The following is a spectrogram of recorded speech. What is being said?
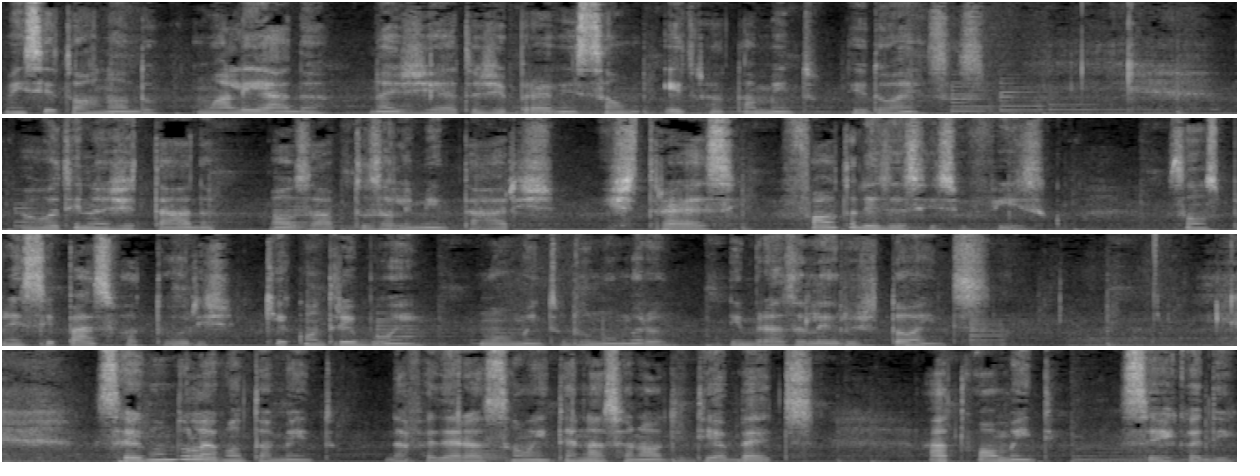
vem se tornando uma aliada nas dietas de prevenção e tratamento de doenças. A rotina agitada, maus hábitos alimentares, estresse, falta de exercício físico são os principais fatores que contribuem no aumento do número de brasileiros doentes. Segundo o levantamento da Federação Internacional de Diabetes, atualmente cerca de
